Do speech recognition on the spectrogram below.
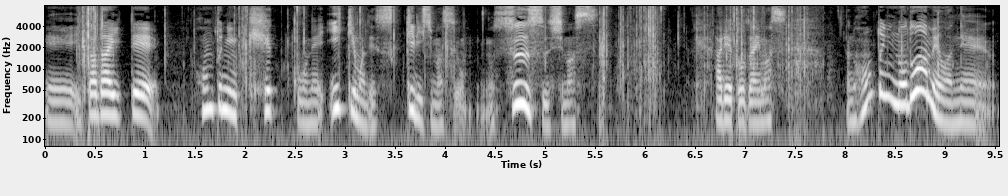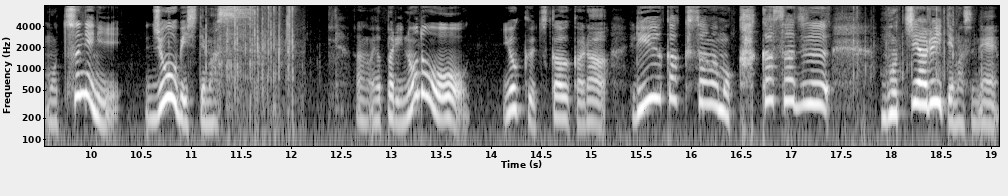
えー、いただいて、本当に結構ね、息まですっきりしますよ。スースーします。ありがとうございます。あの本当にのど飴はね、もう常に常備してます。あのやっぱり喉をよく使うから龍角散はもう欠かさず持ち歩いてますね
